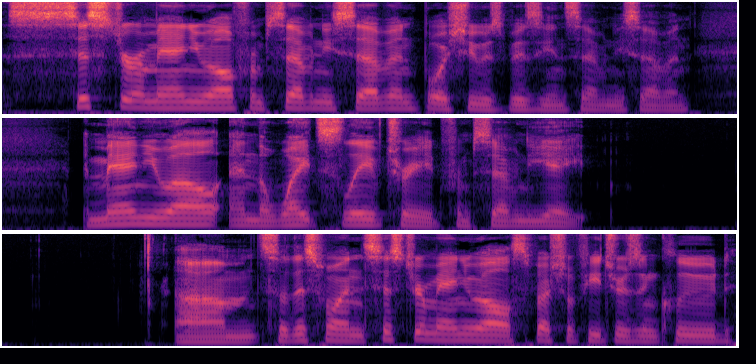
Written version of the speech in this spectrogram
Sister Emanuelle from 77. Boy, she was busy in 77. Emanuelle and the White Slave Trade from 78. Um, so this one, Sister Emanuelle special features include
